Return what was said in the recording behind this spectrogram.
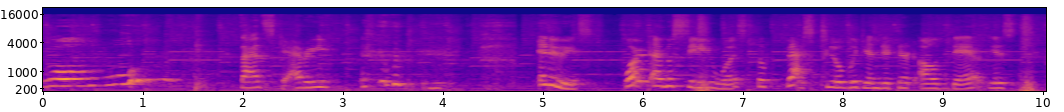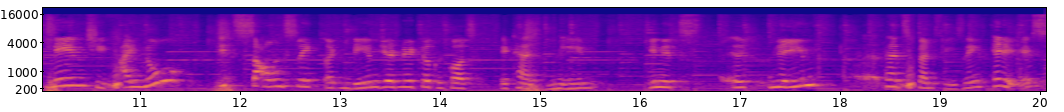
Whoa, that's scary. Anyways, what I was saying was the best logo generator out there is Namecheap. I know sounds like a name generator because it has name in its uh, name. Uh, that's confusing. Anyways,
